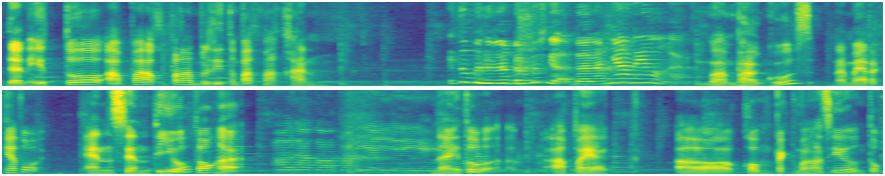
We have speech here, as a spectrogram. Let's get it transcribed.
Dan itu apa aku pernah beli tempat makan. Itu bener-bener bagus nggak? Barangnya real nggak? Ba- bagus. Nah, mereknya tuh Encentio tau nggak? Oh tau tau tau. Iya iya iya. Nah Iya, itu apa ya eh, compact banget sih untuk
